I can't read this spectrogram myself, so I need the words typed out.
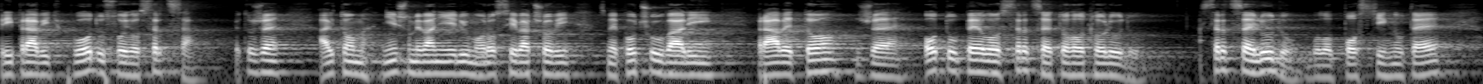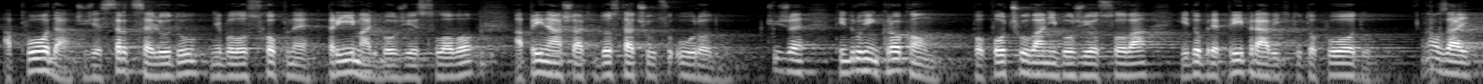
Pripraviť pôdu svojho srdca. Pretože aj v tom dnešnom evanílium o rozsievačovi sme počúvali práve to, že otúpelo srdce tohoto ľudu. Srdce ľudu bolo postihnuté a pôda, čiže srdce ľudu, nebolo schopné príjmať Božie slovo a prinášať dostačujúcu úrodu. Čiže tým druhým krokom po počúvaní Božieho slova je dobre pripraviť túto pôdu. Naozaj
